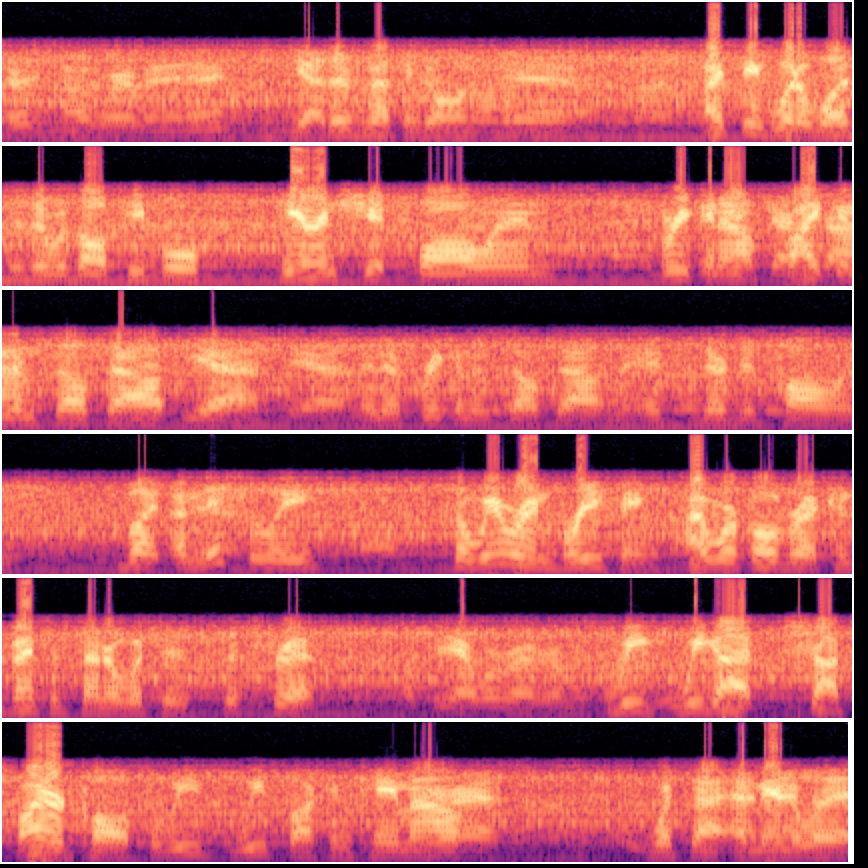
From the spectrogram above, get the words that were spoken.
There's not aware of anything. yeah, there's nothing going on. Yeah. I think what it was is it was all people hearing shit falling, freaking out, psyching themselves out. Yeah. Yeah. and they're freaking themselves out, and it's, they're just calling. But initially, so we were in briefing. I work over at Convention Center, which is the strip. Yeah, we're right around the corner. We we got shots fired call, so we we fucking came out. at- What's that? At At Mandalay.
